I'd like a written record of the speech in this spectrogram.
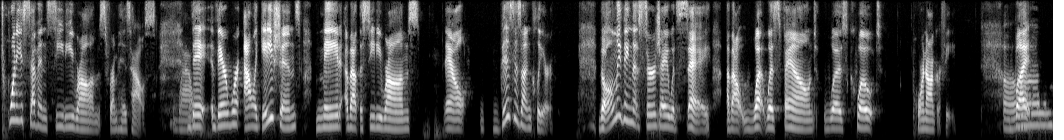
27 CD-ROMs from his house. wow. they there were allegations made about the CD-ROMs. Now, this is unclear. The only thing that Sergey would say about what was found was quote pornography. but- Oh.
